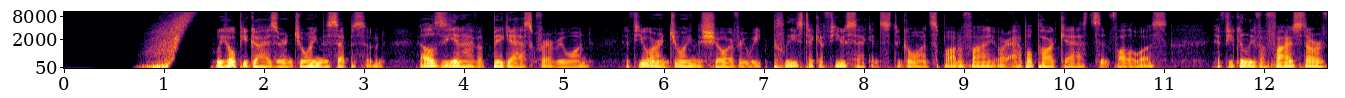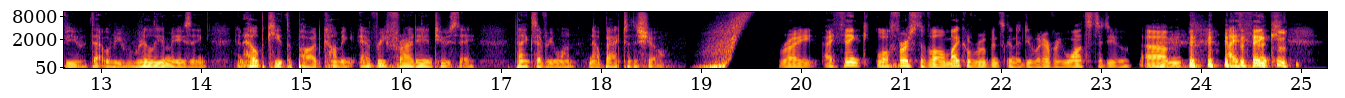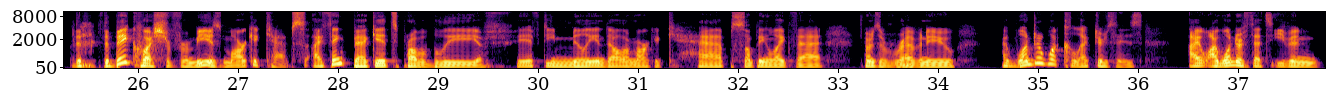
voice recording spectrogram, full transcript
We hope you guys are enjoying this episode. LZ and I have a big ask for everyone. If you are enjoying the show every week, please take a few seconds to go on Spotify or Apple Podcasts and follow us. If you can leave a five star review, that would be really amazing and help keep the pod coming every Friday and Tuesday. Thanks, everyone. Now back to the show. Right. I think, well, first of all, Michael Rubin's going to do whatever he wants to do. Um, I think the the big question for me is market caps. I think Beckett's probably a fifty million dollar market cap, something like that, in terms of Mhm. revenue. I wonder what collectors is. I, I wonder if that's even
